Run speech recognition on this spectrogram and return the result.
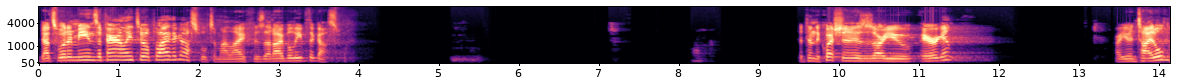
That's what it means, apparently, to apply the gospel to my life, is that I believe the gospel. But then the question is, is are you arrogant? Are you entitled?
